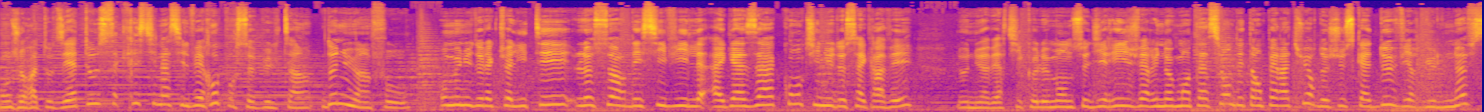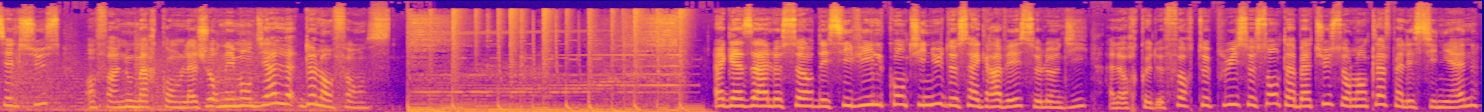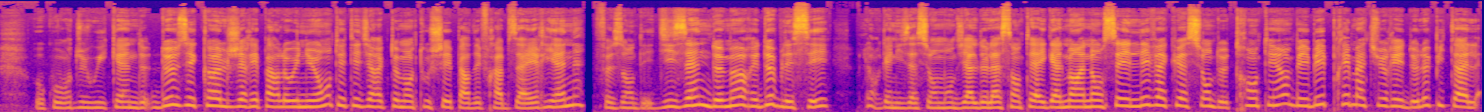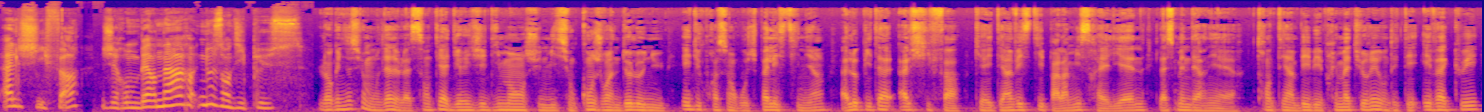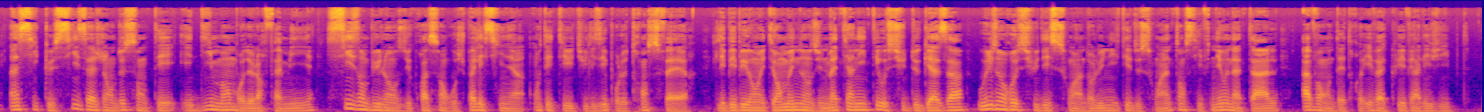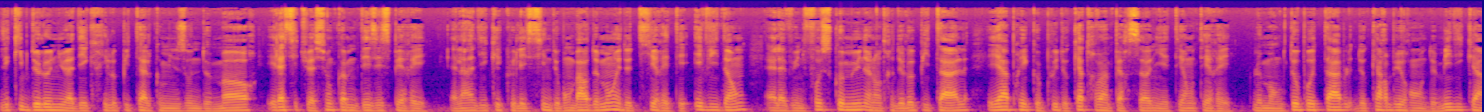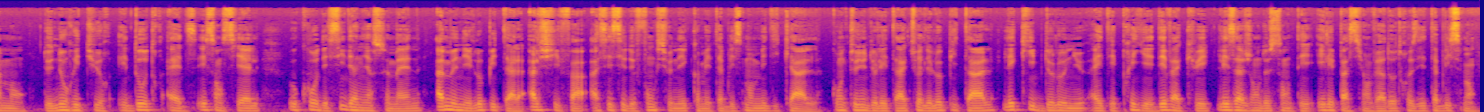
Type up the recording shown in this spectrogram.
Bonjour à toutes et à tous, Christina Silvero pour ce bulletin de Nu Info. Au menu de l'actualité, le sort des civils à Gaza continue de s'aggraver. L'ONU avertit que le monde se dirige vers une augmentation des températures de jusqu'à 2,9 Celsius. Enfin, nous marquons la journée mondiale de l'enfance. À Gaza, le sort des civils continue de s'aggraver ce lundi, alors que de fortes pluies se sont abattues sur l'enclave palestinienne. Au cours du week-end, deux écoles gérées par l'ONU ont été directement touchées par des frappes aériennes, faisant des dizaines de morts et de blessés. L'Organisation mondiale de la santé a également annoncé l'évacuation de 31 bébés prématurés de l'hôpital Al-Shifa. Jérôme Bernard nous en dit plus. L'Organisation mondiale de la santé a dirigé dimanche une mission conjointe de l'ONU et du Croissant Rouge palestinien à l'hôpital Al-Shifa, qui a été investi par l'armée israélienne la semaine dernière. 31 bébés prématurés ont été évacués, ainsi que 6 agents de santé et 10 membres de leur famille. 6 ambulances du Croissant Rouge palestinien ont été utilisées pour le transfert. Les bébés ont été emmenés dans une maternité au sud de Gaza où ils ont reçu des soins dans l'unité de soins intensifs néonatales avant d'être évacués vers l'Égypte. L'équipe de l'ONU a décrit l'hôpital comme une zone de mort et la situation comme désespérée. Elle a indiqué que les signes de bombardement et de tir étaient évidents. Elle a vu une fosse commune à l'entrée de l'hôpital et a appris que plus de 80 personnes y étaient enterrées. Le manque d'eau potable, de carburant, de médicaments, de nourriture et d'autres aides essentielles au cours des six dernières semaines a mené l'hôpital Al-Shifa à cesser de fonctionner comme établissement médical. Compte tenu de l'état actuel de l'hôpital, l'équipe de l'ONU a été priée d'évacuer les agents de santé et les patients vers d'autres établissements.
